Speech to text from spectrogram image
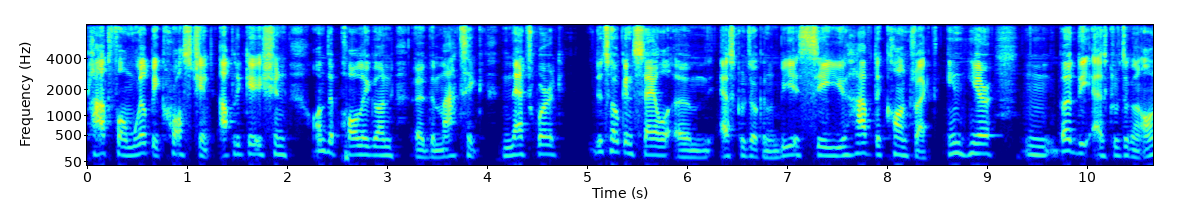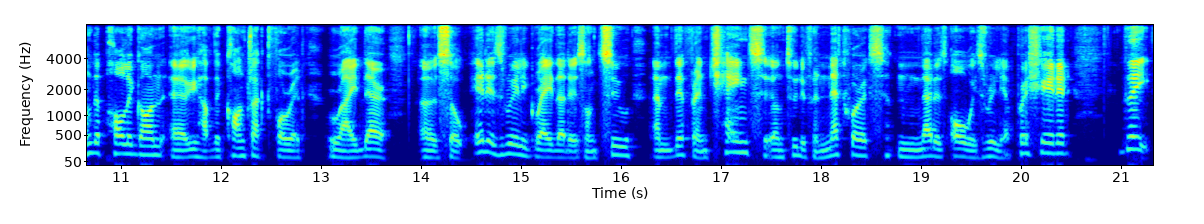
platform will be cross-chain application on the Polygon, uh, the Matic network. The token sale, um, escrow token on BSC, you have the contract in here, um, but the escrow token on the Polygon, uh, you have the contract for it right there. Uh, so it is really great that it's on two um, different chains, on two different networks. Um, that is always really appreciated. The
